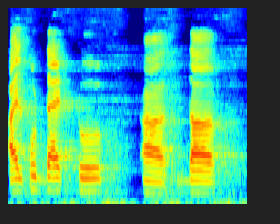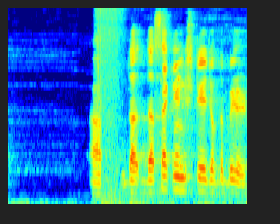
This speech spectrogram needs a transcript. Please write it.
I'll put that to uh, the, uh, the, the second stage of the build,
